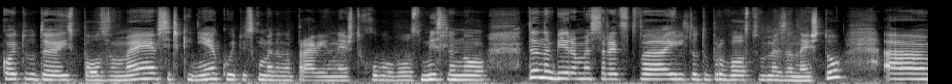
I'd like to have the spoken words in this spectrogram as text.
който да използваме всички ние, които искаме да направим нещо хубаво, смислено, да набираме средства или да доброволстваме за нещо. А,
